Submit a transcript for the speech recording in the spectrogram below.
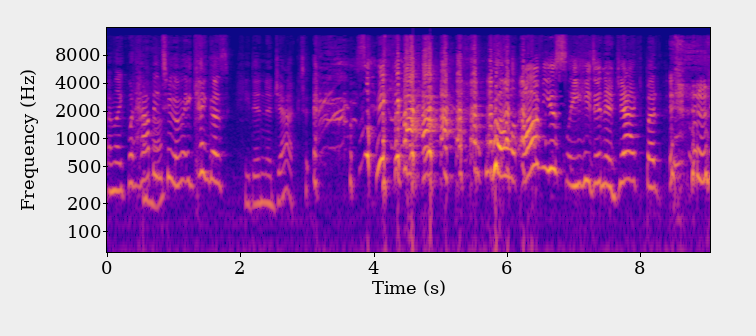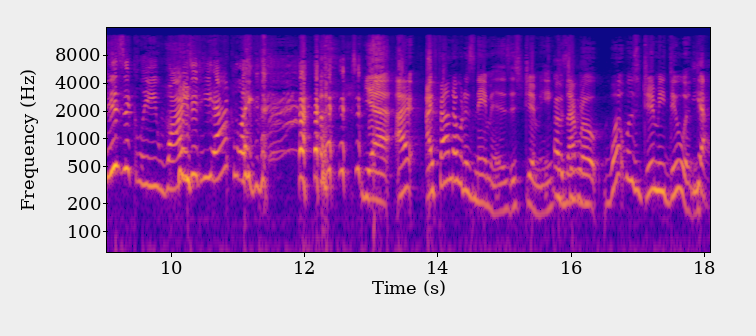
I'm like, what happened Uh-huh. to him? And Ken goes, he didn't eject. I like, well, obviously he didn't eject, but physically, why did he act like that? Yeah, I I found out what his name is. It's Jimmy Oh, because I wrote what was Jimmy doing? Yeah.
